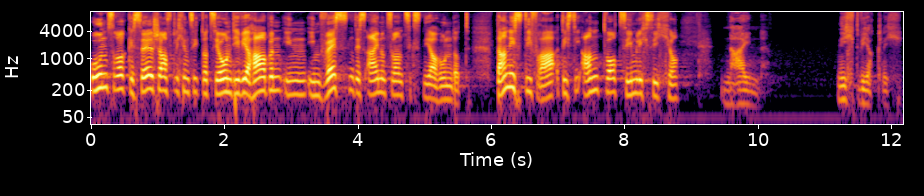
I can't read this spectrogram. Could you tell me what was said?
unserer gesellschaftlichen Situation, die wir haben in, im Westen des 21. Jahrhunderts, dann ist die, Frage, ist die Antwort ziemlich sicher, nein, nicht wirklich.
